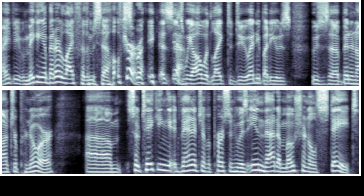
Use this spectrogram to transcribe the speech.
Right, making a better life for themselves, Sure. right? As, as we all would like to do. Anybody who's who's uh, been an entrepreneur, um, so taking advantage of a person who is in that emotional state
